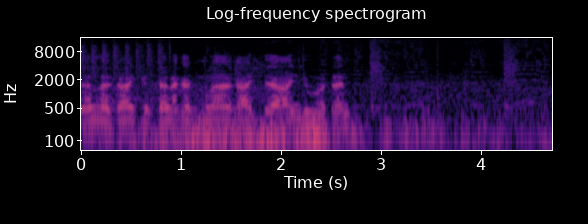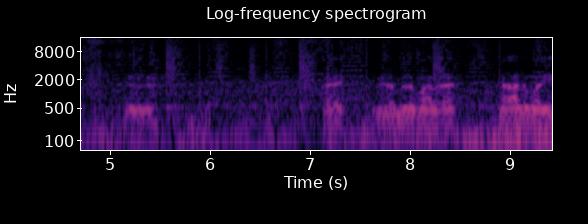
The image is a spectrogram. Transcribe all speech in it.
நல்லா காய்க்கும் கணக்க மிளகா காய்ச்சி ஆஞ்சி போட்டேன். விதம் விதமான நாலு மணி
